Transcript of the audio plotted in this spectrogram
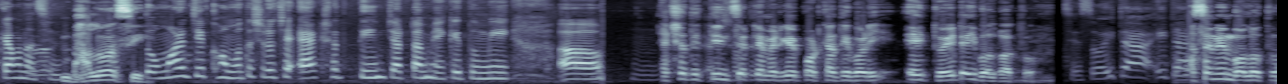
কেমন আছেন? ভালো আছি। তোমার যে ক্ষমতা সেটা হচ্ছে একসাথে তিন চারটা মেয়েকে তুমি একসাথে তিন চারটে মেয়েকে পট খাতে পারি। এই তো এটাই বলবা তো। আচ্ছা বলো তো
